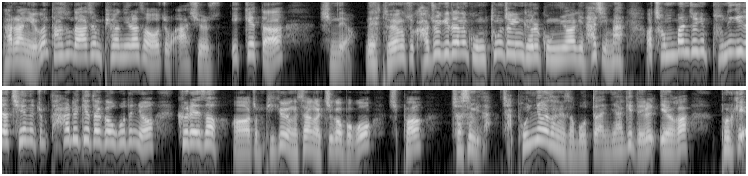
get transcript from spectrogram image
발항력은 다소 낮은 편이라서 좀 아쉬울 수 있겠다 싶네요. 네, 도양수 가죽이라는 공통적인 결을 공유하긴 하지만 어, 전반적인 분위기 자체는 좀 다르게 다가오거든요. 그래서 어, 좀 비교 영상을 찍어보고 싶어 졌습니다. 자, 본 영상에서 못다한 이야기들 이어가 볼게요.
